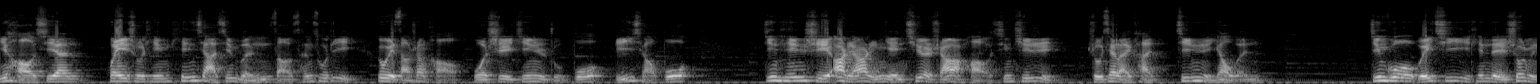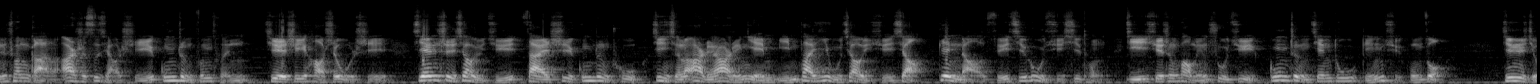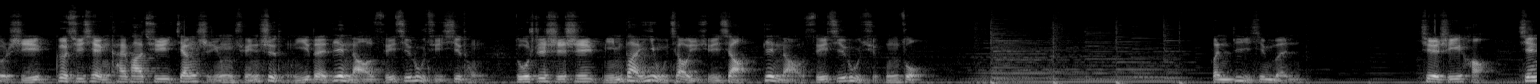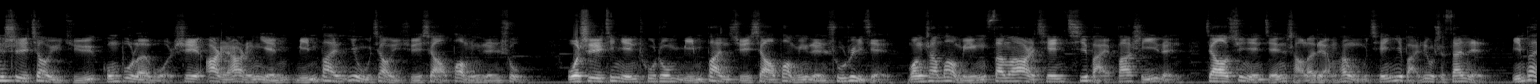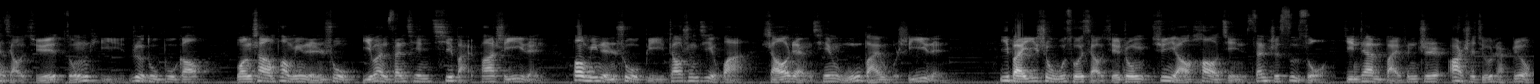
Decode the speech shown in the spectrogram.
你好，西安，欢迎收听《天下新闻早餐速递》。各位早上好，我是今日主播李小波。今天是二零二零年七月十二号，星期日。首先来看今日要闻。经过为期一天的双人双岗二十四小时公证封存，七月十一号十五时，西安市教育局在市公证处进行了二零二零年民办义务教育学校电脑随机录取系统及学生报名数据公证监督领取工作。今日九时，各区县开发区将使用全市统一的电脑随机录取系统，组织实施民办义务教育学校电脑随机录取工作。本地新闻：七月十一号，西安市教育局公布了我市二零二零年民办义务教育学校报名人数。我市今年初中民办学校报名人数锐减，网上报名三万二千七百八十一人，较去年减少了两万五千一百六十三人。民办小学总体热度不高，网上报名人数一万三千七百八十一人，报名人数比招生计划少两千五百五十一人。一百一十五所小学中，熏窑号仅三十四所，仅占百分之二十九点六。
